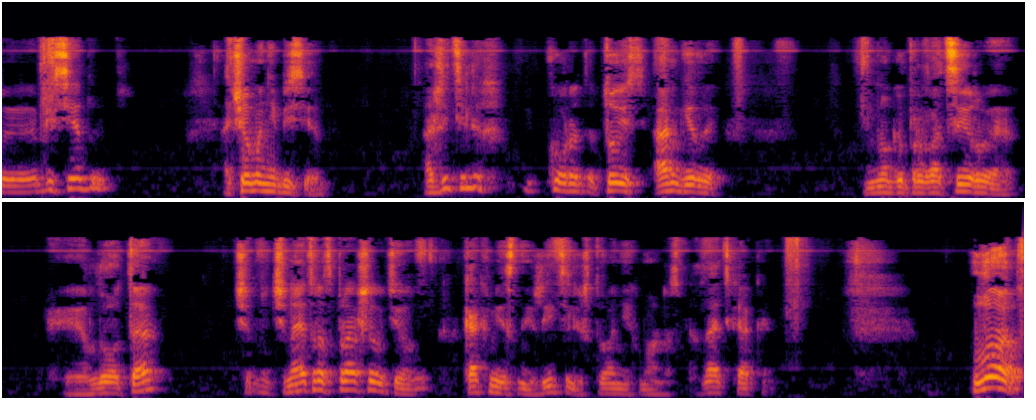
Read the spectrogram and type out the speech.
э, беседуют. О чем они беседуют? О жителях города. То есть ангелы, немного провоцируя э, Лота, начинают расспрашивать его, как местные жители, что о них можно сказать, как они. Лот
